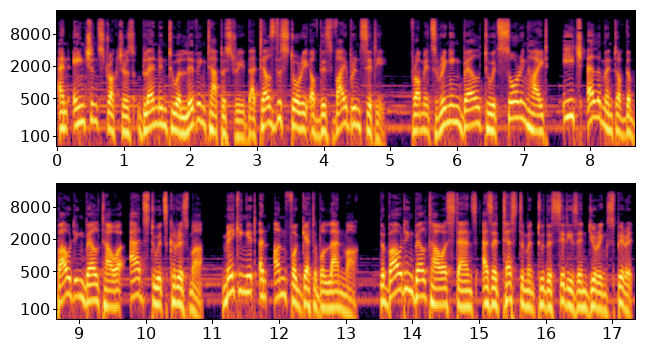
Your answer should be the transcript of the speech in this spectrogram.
and ancient structures blend into a living tapestry that tells the story of this vibrant city. From its ringing bell to its soaring height, each element of the Baoding Bell Tower adds to its charisma, making it an unforgettable landmark. The Baoding Bell Tower stands as a testament to the city's enduring spirit.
